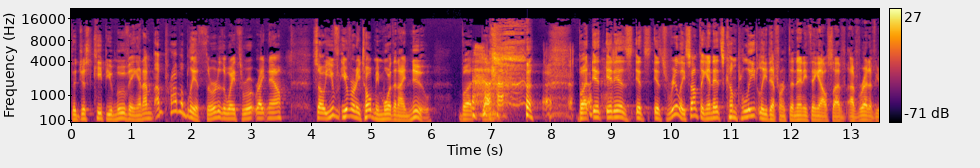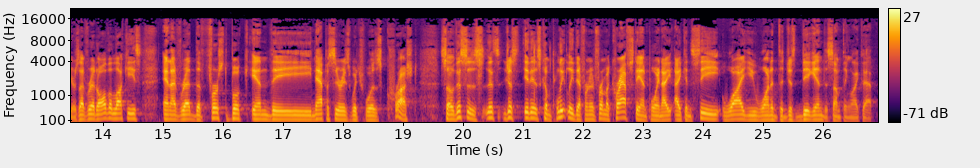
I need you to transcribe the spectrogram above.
that just keep you moving. And I'm I'm probably a third of the way through it right now. So you've you've already told me more than I knew but uh, but it, it is it's it's really something and it's completely different than anything else I've I've read of yours. I've read all the Luckies and I've read the first book in the Napa series which was Crushed. So this is this just it is completely different and from a craft standpoint I, I can see why you wanted to just dig into something like that.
